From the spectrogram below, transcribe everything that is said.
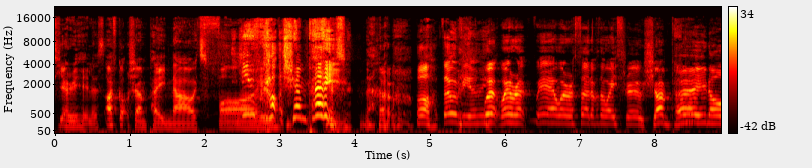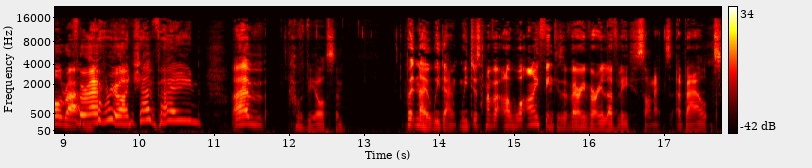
Thierry Hillis. I've got champagne now. It's fine. You've got champagne. no. oh, that would be amazing. We're we're a, yeah we're a third of the way through. Champagne all round. for everyone, champagne. Um, that would be awesome. But no, we don't. We just have a, a, what I think is a very, very lovely sonnet about,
